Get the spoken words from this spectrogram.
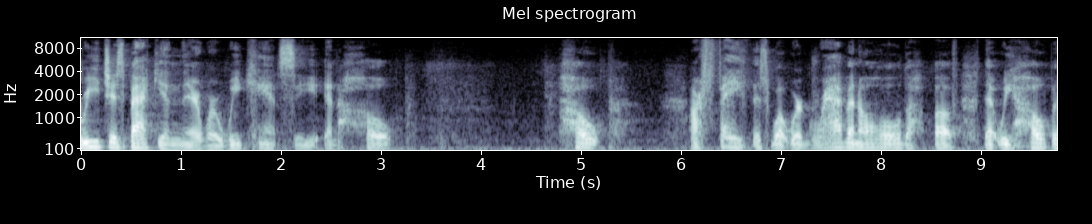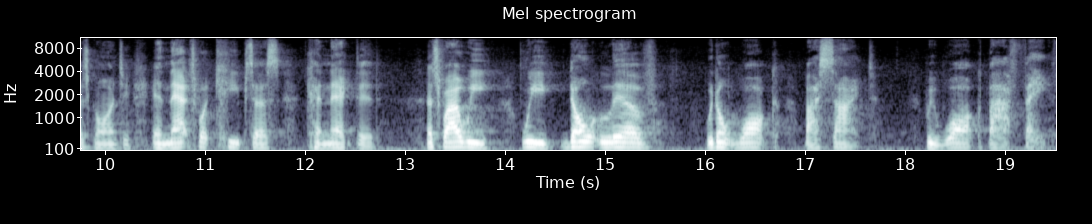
reaches back in there where we can't see and hope. Hope. Our faith is what we're grabbing a hold of that we hope is going to. And that's what keeps us connected. That's why we, we don't live, we don't walk by sight. We walk by faith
